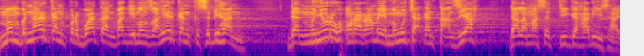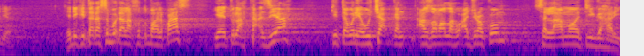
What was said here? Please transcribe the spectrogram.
membenarkan perbuatan bagi menzahirkan kesedihan dan menyuruh orang ramai mengucapkan takziah dalam masa tiga hari sahaja. Jadi kita dah sebut dalam khutbah lepas iaitulah takziah kita boleh ucapkan azamallahu ajrakum selama tiga hari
